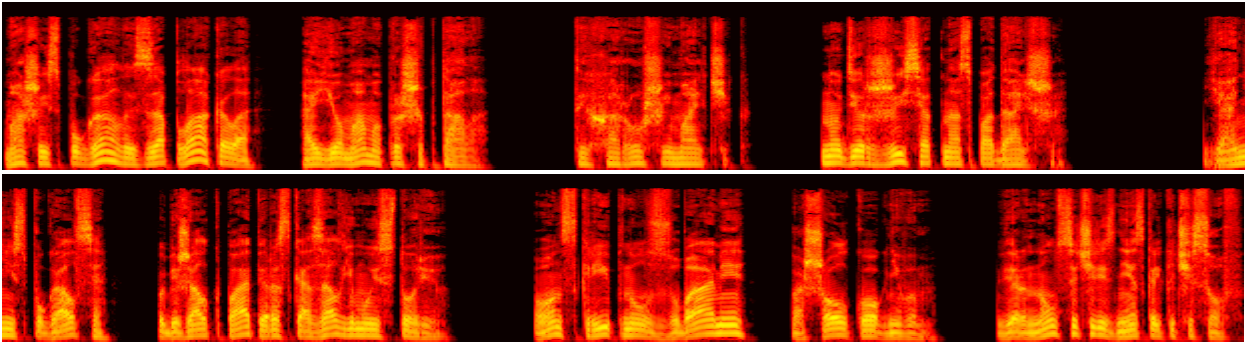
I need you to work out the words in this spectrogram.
Маша испугалась, заплакала, а ее мама прошептала. «Ты хороший мальчик, но держись от нас подальше». Я не испугался, побежал к папе, рассказал ему историю. Он скрипнул зубами, пошел к Огневым. Вернулся через несколько часов.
